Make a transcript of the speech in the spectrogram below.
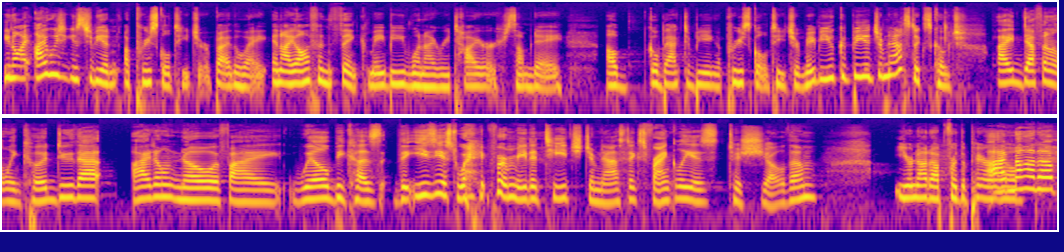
You know, I, I was used to be an, a preschool teacher, by the way, and I often think maybe when I retire someday, I'll go back to being a preschool teacher. Maybe you could be a gymnastics coach. I definitely could do that. I don't know if I will because the easiest way for me to teach gymnastics, frankly, is to show them. You're not up for the parallel. I'm not up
